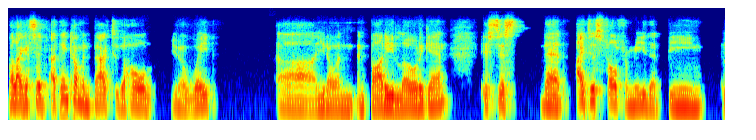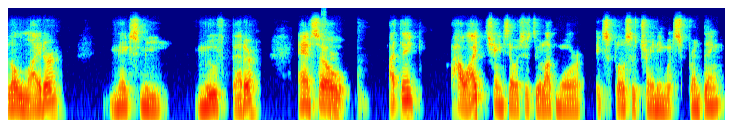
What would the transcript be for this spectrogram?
but like I said, I think coming back to the whole, you know, weight, uh, you know, and, and body load again, it's just that I just felt for me that being a little lighter makes me move better. And so sure. I think how I changed that was just do a lot more explosive training with sprinting.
